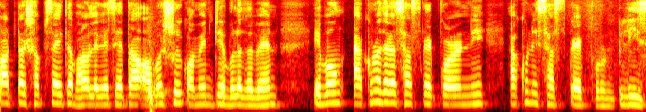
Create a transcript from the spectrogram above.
পার্টটা সবচাইতে ভালো লেগেছে তা অবশ্যই কমেন্টে বলে দেবেন। এবং এখনও যারা সাবস্ক্রাইব করেননি, এখনই সাবস্ক্রাইব করুন, প্লিজ।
